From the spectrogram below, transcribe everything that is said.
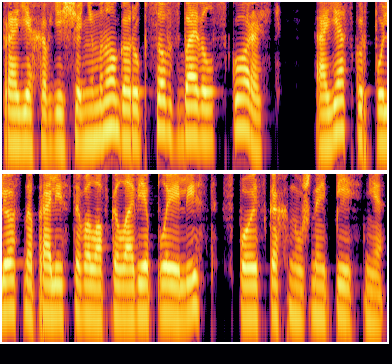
Проехав еще немного, Рубцов сбавил скорость, а я скрупулезно пролистывала в голове плейлист в поисках нужной песни.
